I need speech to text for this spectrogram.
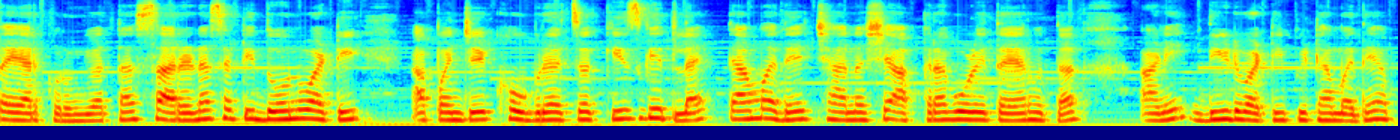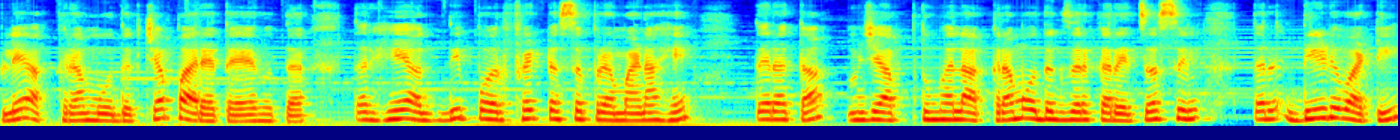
तयार करून घेऊ. आता सारणासाठी दोन वाटी आपण जे खोबऱ्याचं किस घेतलं आहे त्यामध्ये छान असे अकरा गोळे तयार होतात आणि दीड वाटी पिठामध्ये आपले अकरा मोदकच्या पाऱ्या तयार होतात. तर हे अगदी परफेक्ट असं प्रमाण आहे. तर आता म्हणजे आप तुम्हाला अकरा मोदक जर करायचं असेल तर दीड वाटी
